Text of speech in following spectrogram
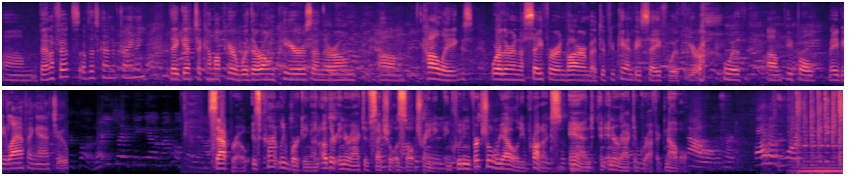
um, benefits of this kind of training. They get to come up here with their own peers and their own um, colleagues where they're in a safer environment if you can be safe with, your, with um, people maybe laughing at you. SAPRO is currently working on other interactive sexual assault training, including virtual reality products and an interactive graphic novel. All those words.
